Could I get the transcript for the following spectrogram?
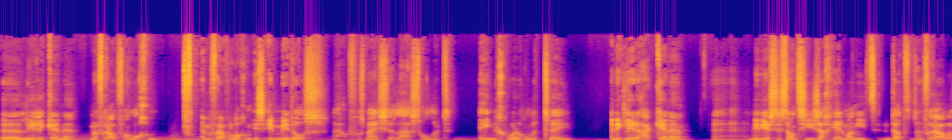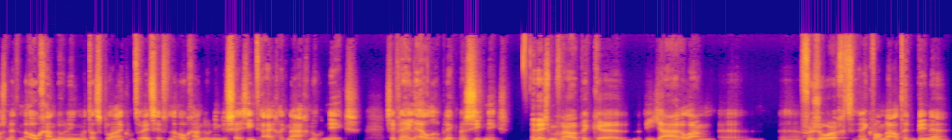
leren kennen, mevrouw van Lochem. En mevrouw van Lochem is inmiddels, nou, volgens mij is ze laatst 101 geworden, 102. En ik leerde haar kennen. Uh, in eerste instantie zag ik helemaal niet dat het een vrouw was met een oogaandoening. Want dat is belangrijk om te weten. Ze heeft een oogaandoening, dus zij ziet eigenlijk nagenoeg niks. Ze heeft een hele heldere blik, maar ze ziet niks. En deze mevrouw heb ik uh, jarenlang verzorgd. En ik kwam daar altijd binnen.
